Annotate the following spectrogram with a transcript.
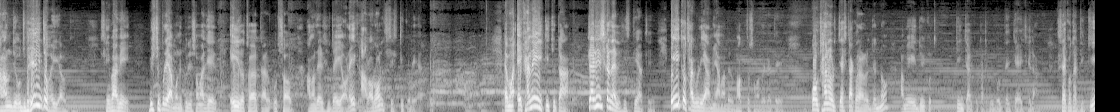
আনন্দে উদ্বেলিত হইয়া ওঠে, সেভাবে বিষ্ণুপুরিয়া মণিপুরী সমাজের এই রথযাত্রার উৎসব আমাদের হৃদয়ে অনেক আলোড়ন সৃষ্টি করে এবং এখানেই কিছুটা ট্র্যাডিশনাল হিস্ট্রি আছে। এই কথাগুলি আমি আমাদের ভক্ত সমাজের কাছে পৌঁছানোর চেষ্টা করানোর জন্য আমি এই দুই কথা তিন চার কথাটুকু বলতে চেয়েছিলাম। সে কথাটি কি?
